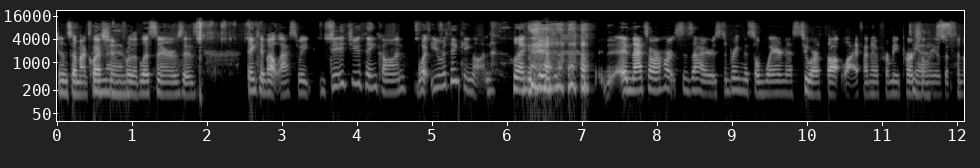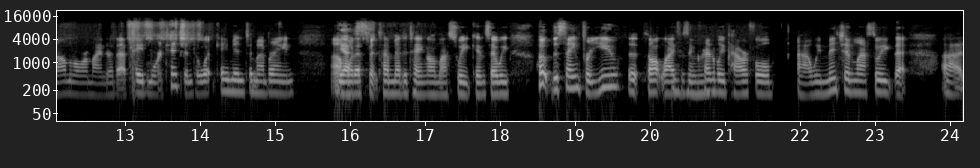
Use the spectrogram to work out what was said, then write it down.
And so my question Amen. for the listeners is thinking about last week did you think on what you were thinking on like and that's our heart's desire is to bring this awareness to our thought life i know for me personally yes. it was a phenomenal reminder that i paid more attention to what came into my brain um, yes. what i spent time meditating on last week and so we hope the same for you that thought life mm-hmm. is incredibly powerful uh, we mentioned last week that uh,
